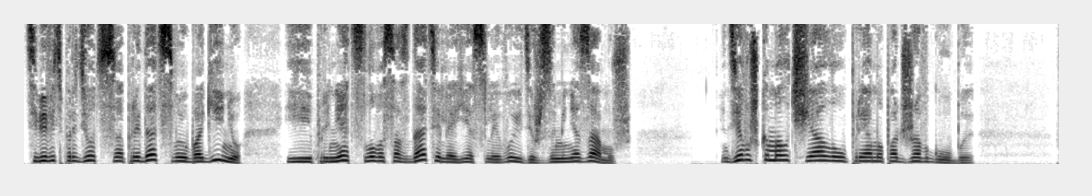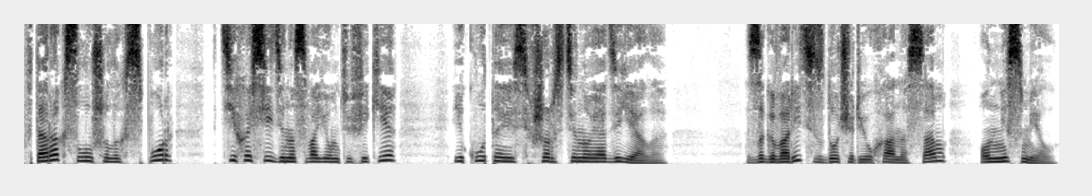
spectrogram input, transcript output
Тебе ведь придется предать свою богиню и принять слово Создателя, если выйдешь за меня замуж». Девушка молчала, упрямо поджав губы. Вторак слушал их спор, тихо сидя на своем тюфяке и кутаясь в шерстяное одеяло. Заговорить с дочерью хана сам он не смел.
